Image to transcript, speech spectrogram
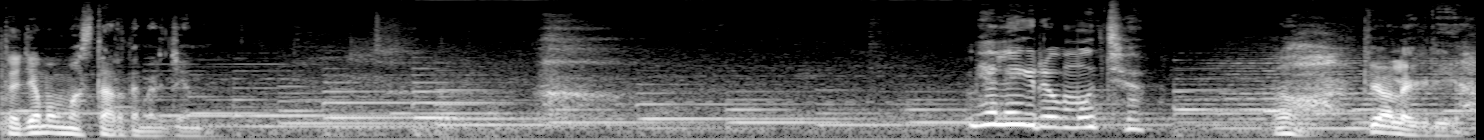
Te llamo más tarde, Merjem. Me alegro mucho. Oh, qué alegría.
